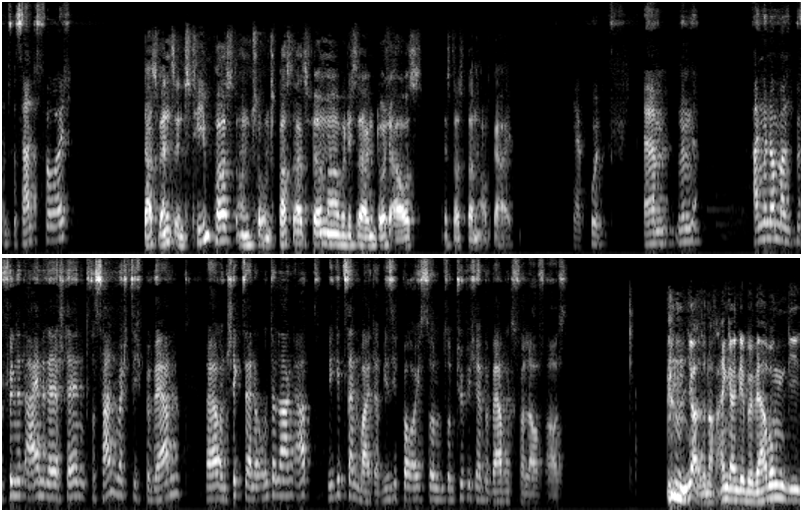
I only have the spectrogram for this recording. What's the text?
interessant ist für euch? Das, wenn es ins Team passt und zu uns passt als Firma, würde ich sagen, durchaus ist das dann auch geeignet. Ja, cool. Ähm, nun, angenommen, man befindet eine der Stellen interessant, möchte sich bewerben äh, und schickt seine Unterlagen ab. Wie geht es dann weiter? Wie sieht bei euch so ein, so ein typischer Bewerbungsverlauf aus? Ja, also nach Eingang der Bewerbung, die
